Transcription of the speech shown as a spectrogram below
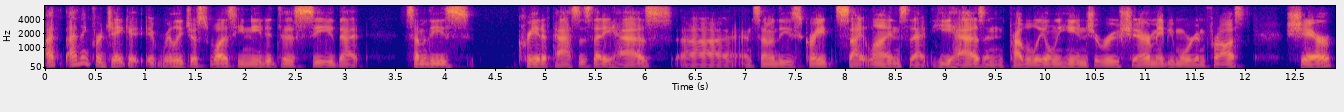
I I think for Jake, it, it really just was he needed to see that some of these creative passes that he has, uh, and some of these great sight lines that he has, and probably only he and Giroux share, maybe Morgan Frost share,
